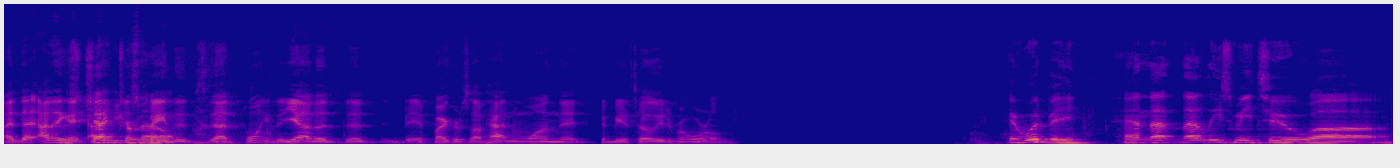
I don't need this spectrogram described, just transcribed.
I, that- I think, It I, think you just made the, that point that yeah, that that if Microsoft hadn't won, that it'd be a totally different world. It would be, and that that leads me to uh,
